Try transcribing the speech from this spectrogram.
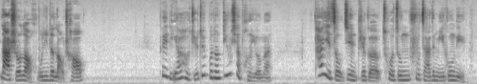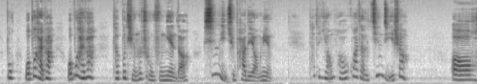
辣手老狐狸的老巢。贝里奥绝对不能丢下朋友们。他也走进这个错综复杂的迷宫里。不，我不害怕，我不害怕。他不停地重复念叨，心里却怕得要命。他的羊毛挂在了荆棘上。哦，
